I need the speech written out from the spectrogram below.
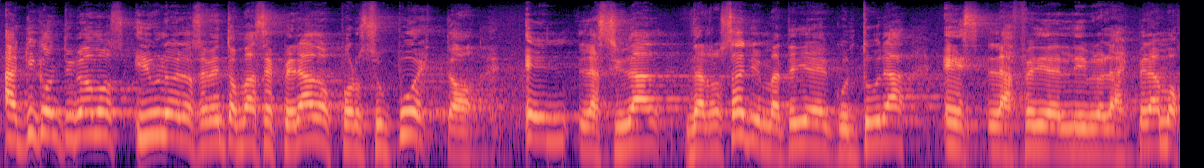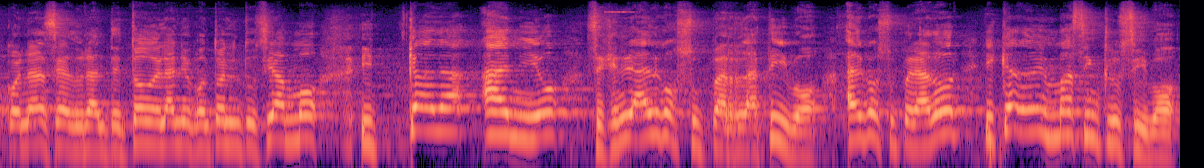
Aquí continuamos y uno de los eventos más esperados, por supuesto, en la ciudad de Rosario en materia de cultura es la Feria del Libro. La esperamos con ansia durante todo el año, con todo el entusiasmo y cada año se genera algo superlativo, algo superador y cada vez más inclusivo.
